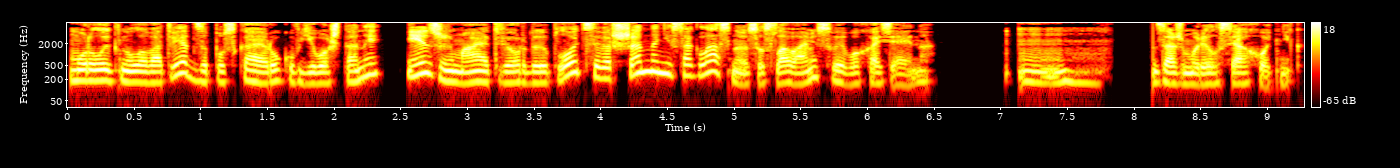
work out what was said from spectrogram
мурлыкнула в ответ, запуская руку в его штаны и сжимая твердую плоть, совершенно не согласную со словами своего хозяина. «М-м-м», зажмурился охотник.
